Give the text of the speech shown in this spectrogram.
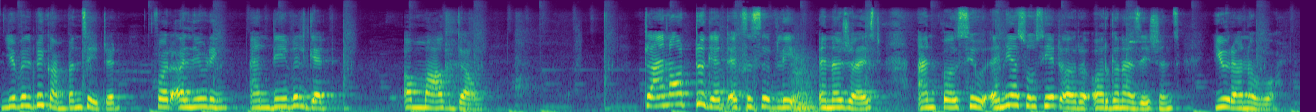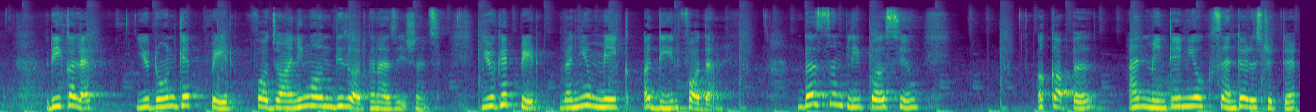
You will be compensated for alluding and they will get a markdown. Try not to get excessively energized and pursue any associate or organizations you run over. Recollect, you don't get paid for joining on these organizations. You get paid when you make a deal for them. Thus, simply pursue a couple and maintain your center restricted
